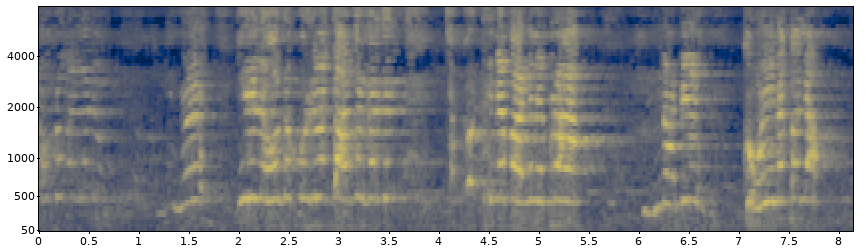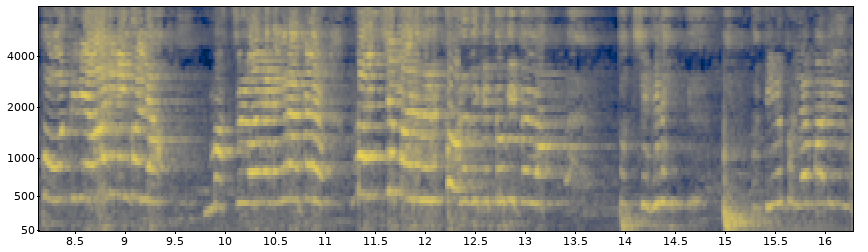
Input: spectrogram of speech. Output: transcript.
കൊണ്ടുപോയില്ലല്ലോ നിങ്ങൾ ഈ ലോകം മുഴുവൻ കാച്ചെടുക്കരുത് ചക്കുട്ടിനെ പറഞ്ഞു വെപ്രാ നാട്ടിലെ കോയിനെ കൊല്ല. പോത്തിനെ ആടിനെ കൊല്ല. മറ്റുള്ളവരെ ഇടങ്ങനാക്കളെ മനുഷ്യന്മാരെ വരെ കോടതിക്ക് തൂക്കിക്കൊല്ല. പക്ഷേ പട്ടിയെ കൊല്ലാൻ പാടില്ല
